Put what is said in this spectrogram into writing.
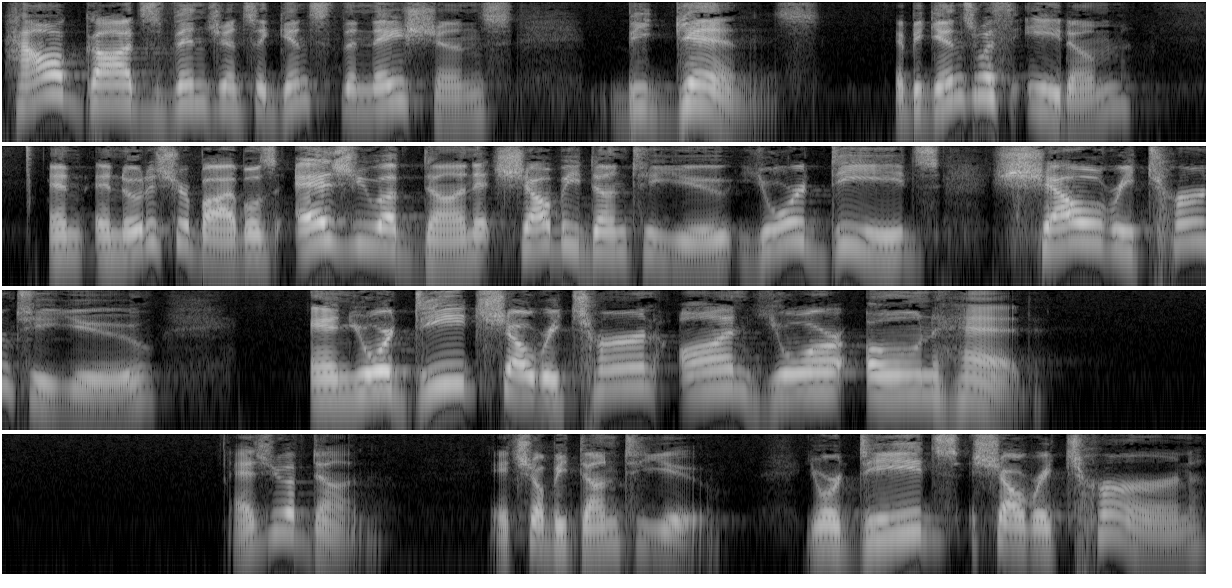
how God's vengeance against the nations begins. It begins with Edom, and, and notice your Bibles, as you have done, it shall be done to you. Your deeds shall return to you, and your deeds shall return on your own head. As you have done, it shall be done to you. Your deeds shall return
